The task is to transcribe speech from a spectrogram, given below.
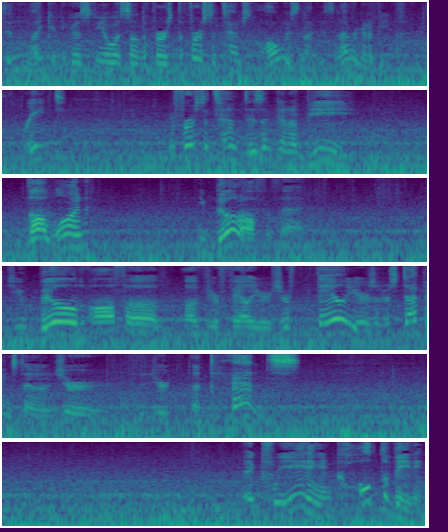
Didn't like it. He goes, you know what, son, the first the first attempt's always not it's never gonna be great. Your first attempt isn't gonna be the one. You build off of that. You build off of, of your failures. Your failures are stepping stones. Your your attempts Uh, creating and cultivating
